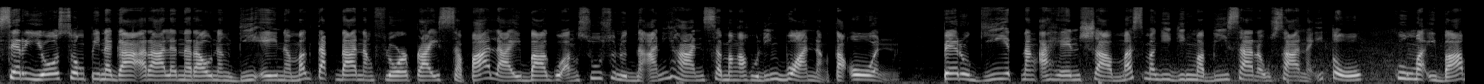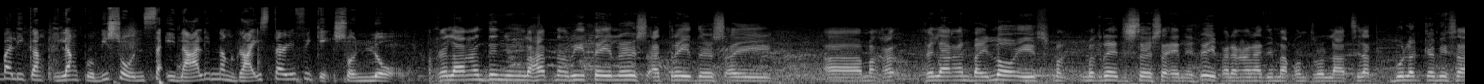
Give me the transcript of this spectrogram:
Seryosong pinag-aaralan na raw ng DA na magtakda ng floor price sa palay bago ang susunod na anihan sa mga huling buwan ng taon. Pero giit ng ahensya, mas magiging mabisa raw sana ito kung maibabalik ang ilang probisyon sa ilalim ng rice tarification law. Kailangan din yung lahat ng retailers at traders ay maka- kailangan by law is mag- mag-register sa NFA para nga natin makontrol lahat sila. Bulag kami sa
